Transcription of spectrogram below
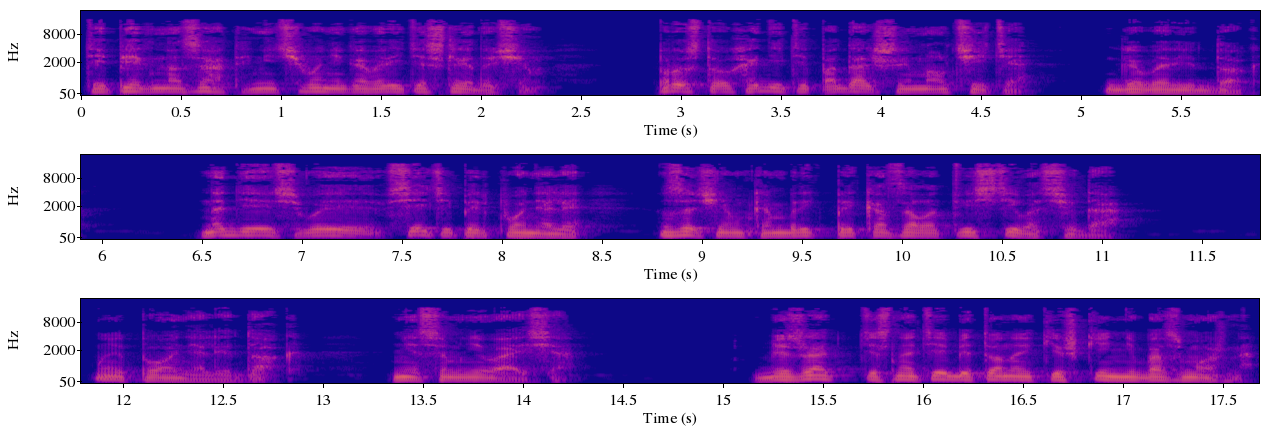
«Теперь назад и ничего не говорите следующим. Просто уходите подальше и молчите», — говорит док. «Надеюсь, вы все теперь поняли, зачем Камбрик приказал отвезти вас сюда». «Мы поняли, док. Не сомневайся. Бежать в тесноте бетонной кишки невозможно.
